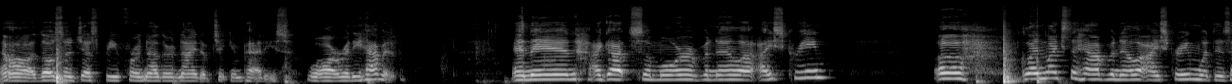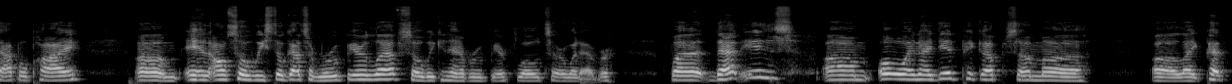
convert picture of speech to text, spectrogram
Uh, those will just be for another night of chicken patties. We'll already have it. And then I got some more vanilla ice cream. Uh, Glenn likes to have vanilla ice cream with his apple pie. Um, and also we still got some root beer left, so we can have root beer floats or whatever. But that is, um, oh, and I did pick up some, uh, uh, like pet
